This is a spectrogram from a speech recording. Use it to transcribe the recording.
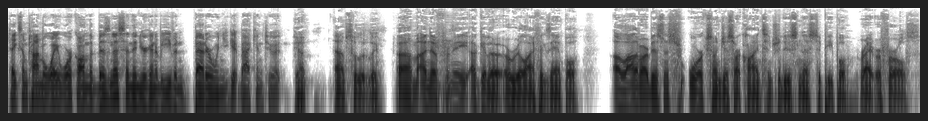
Take some time away, work on the business, and then you're going to be even better when you get back into it. Yep, absolutely. Um, I know for me, I'll give a, a real life example. A lot of our business works on just our clients introducing us to people, right? Referrals.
